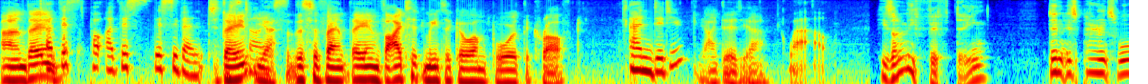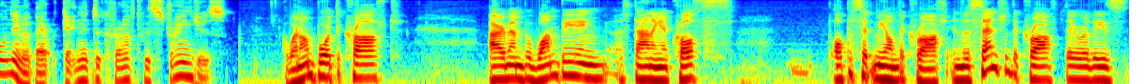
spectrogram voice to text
and they At this po- at this this event. they this time. yes at this event they invited me to go on board the craft. And did you? Yeah, I did. Yeah. Wow. He's only 15. Didn't his parents warn him about getting into craft with strangers? I went on board the craft. I remember one being standing across opposite me on the craft. In the center of the craft, there were these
